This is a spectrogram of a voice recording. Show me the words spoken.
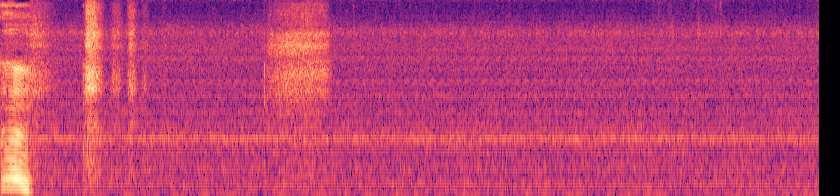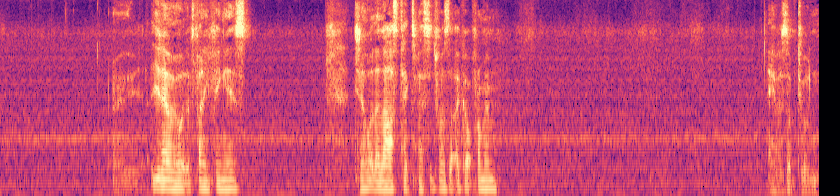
Mm. You know what the funny thing is? Do you know what the last text message was that I got from him? Hey, what's up, Jordan?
